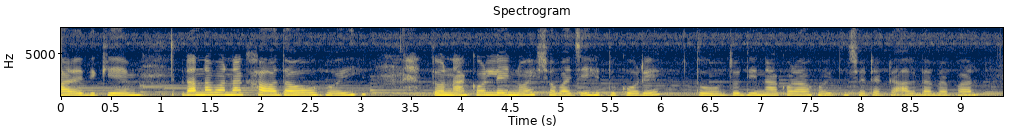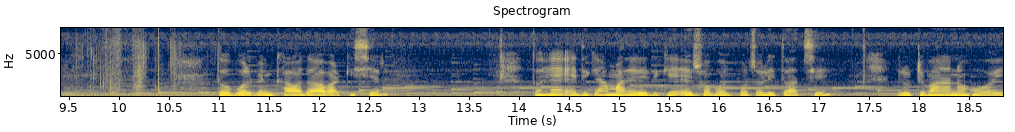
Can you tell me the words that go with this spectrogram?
আর এদিকে রান্না বান্না খাওয়া দাওয়াও হয়, তো না করলেই নয়, সবাই যেহেতু করে, তো যদি না করা হয় তো সেটা একটা আলাদা ব্যাপার। তো বলবেন খাওয়া দাওয়া আবার কিসের? তো হ্যাঁ এদিকে আমাদের এদিকে এসব প্রচলিত আছে। রুটি বানানো হয়,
